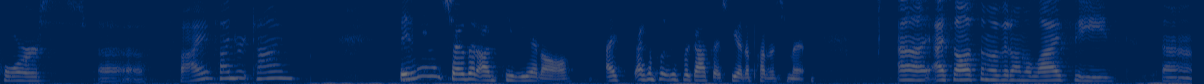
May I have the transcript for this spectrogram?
course uh, 500 times. They didn't even show that on TV at all. I, I completely forgot that she had a punishment. Uh, I saw some of it on the live feeds. Uh,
